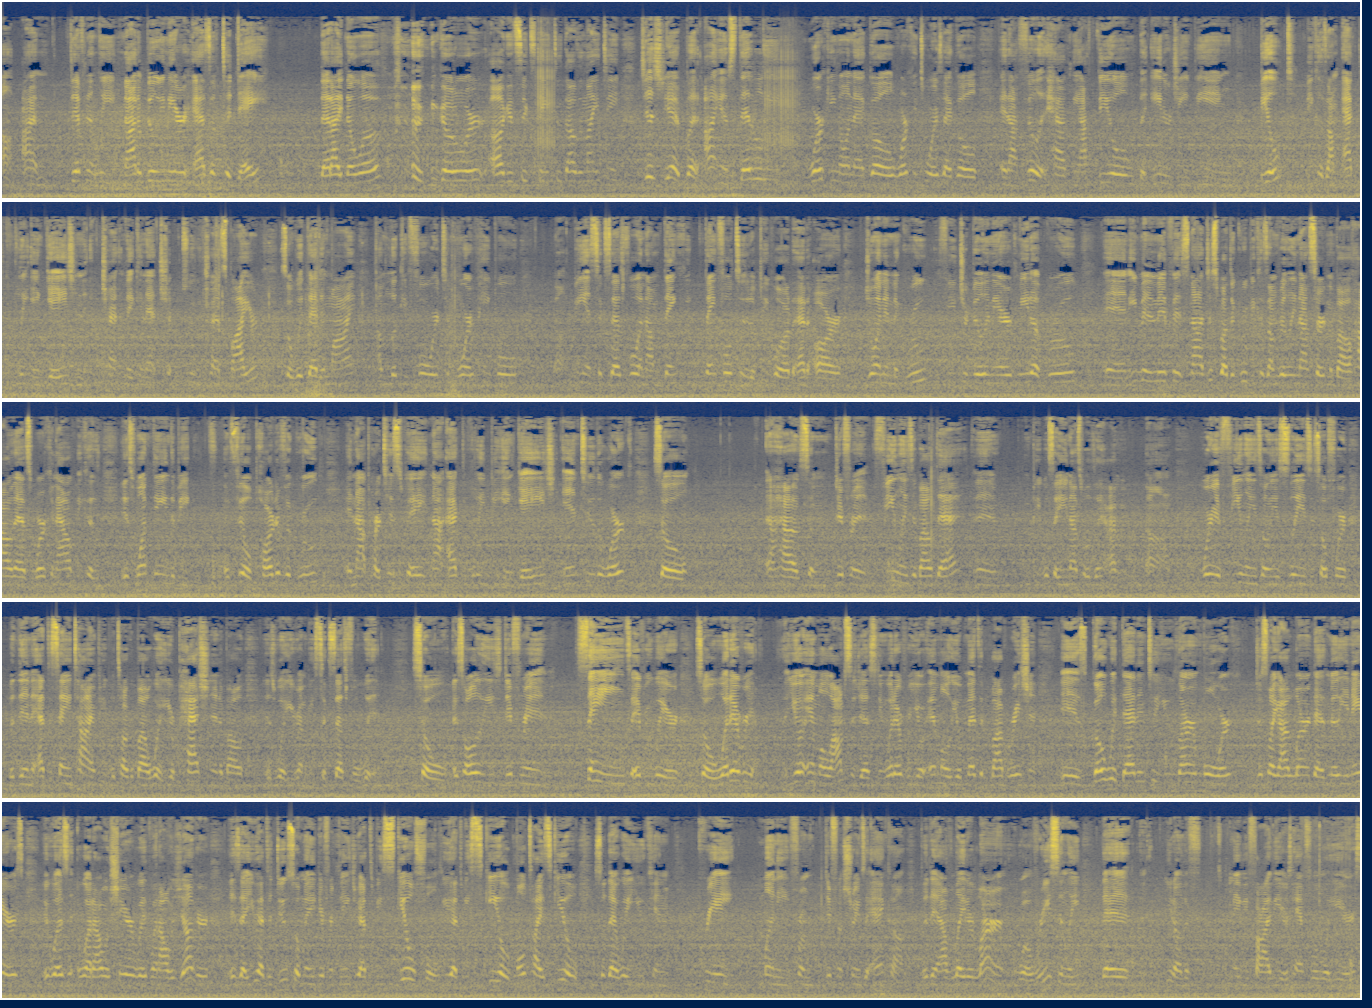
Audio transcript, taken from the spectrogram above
Uh, I'm definitely not a billionaire as of today that I know of go to work August 16, 2019, just yet, but I am steadily working on that goal, working towards that goal, and I feel it happening. I feel the energy being built because I'm actively engaged in tra- making that to transpire. So, with that in mind, I'm looking forward to more people uh, being successful, and I'm thank- thankful to the people that are joining the group Future Billionaire Meetup group. And even if it's not just about the group, because I'm really not certain about how that's working out, because it's one thing to be feel part of a group and not participate, not actively be engaged into the work. So I have some different feelings about that. And people say you're not supposed to have um, wear your feelings on your sleeves and so forth. But then at the same time, people talk about what you're passionate about is what you're going to be successful with. So it's all of these different sayings everywhere. So whatever your MO I'm suggesting, whatever your MO, your method of operation is, go with that until you learn more. Just like I learned as millionaires, it wasn't what I was shared with when I was younger, is that you have to do so many different things. You have to be skillful. You have to be skilled, multi skilled, so that way you can create money from different streams of income. But then I've later learned, well, recently, that, you know, the maybe five years, handful of years,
